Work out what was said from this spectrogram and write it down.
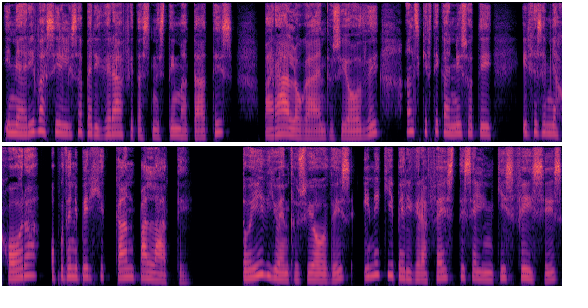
η νεαρή βασίλισσα περιγράφει τα συναισθήματά της, παράλογα ενθουσιώδη, αν σκεφτεί κανείς ότι ήρθε σε μια χώρα όπου δεν υπήρχε καν παλάτι. Το ίδιο ενθουσιώδης είναι και οι περιγραφές της ελληνικής φύσης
